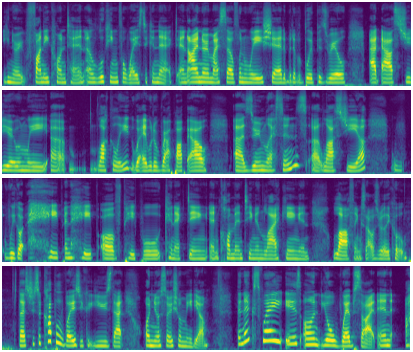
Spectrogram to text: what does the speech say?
you know, funny content and looking for ways to connect. And I know myself when we shared a bit of a bloopers reel at our studio when we uh, luckily were able to wrap up our uh, Zoom lessons uh, last year, we got a heap and heap of people connecting and commenting and liking and laughing. So that was really cool. That's just a couple of ways you could use that on your social media. The next way is on your website. And uh,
